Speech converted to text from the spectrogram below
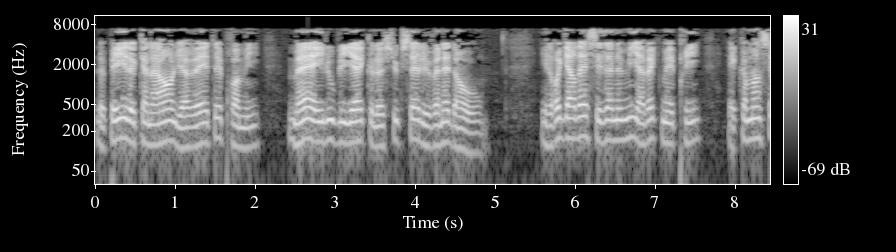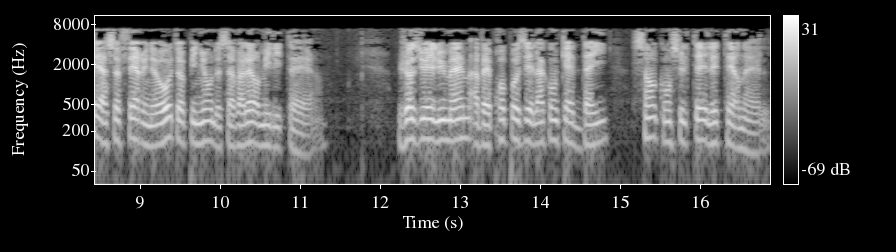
Le pays de Canaan lui avait été promis, mais il oubliait que le succès lui venait d'en haut. Il regardait ses ennemis avec mépris et commençait à se faire une haute opinion de sa valeur militaire. Josué lui-même avait proposé la conquête d'Aï sans consulter l'Éternel.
